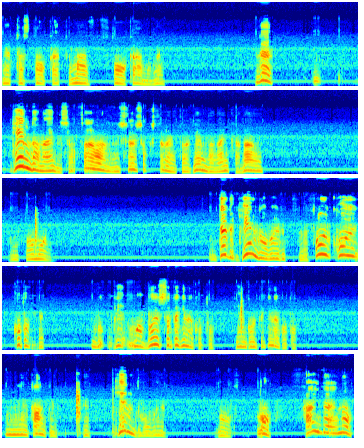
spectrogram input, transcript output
ネットストーカーって、まあ、ストーカーもね。で、限度ないでしょ？それは就職してない人は限度ないかな。と思うよ。だって限度を覚えるっていうのは、そういう、こういうことね。まあ、文書的なこと、言語的なこと、人間関係で、限度を覚えるのの最大の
